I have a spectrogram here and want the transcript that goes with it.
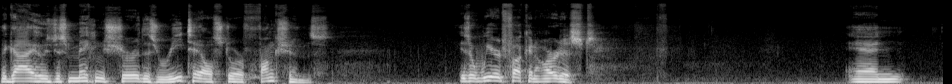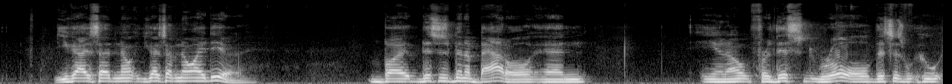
the guy who's just making sure this retail store functions is a weird fucking artist. And you guys had no you guys have no idea. But this has been a battle and you know, for this role, this is who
